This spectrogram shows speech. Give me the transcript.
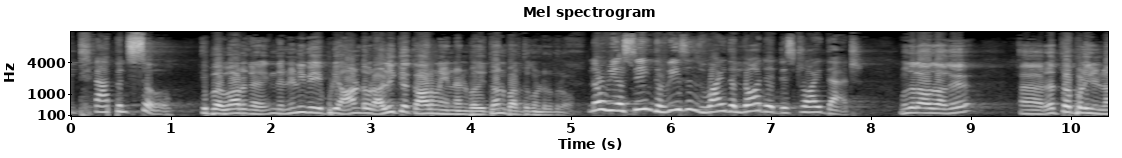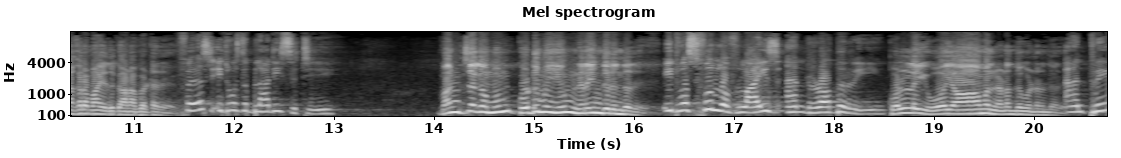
It happened so. இப்ப பாருங்க இந்த நினிவை எப்படி ஆண்டவர் அழிக்க காரணம் என்ன என்பதைத்தான் பார்த்து கொண்டிருக்கிறோம் Now we are seeing the reasons why the Lord had destroyed that. முதலாவதாக அஹ், இரத்தப்பலியின் நகரமாக இது காணப்பட்டது First, it was a bloody city. வஞ்சகமும் கொடுமையும் நிறைந்திருந்தது It was full of lies and robbery, கொள்ளை ஓயாமல் நடந்து கொண்டிருந்தது and prey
